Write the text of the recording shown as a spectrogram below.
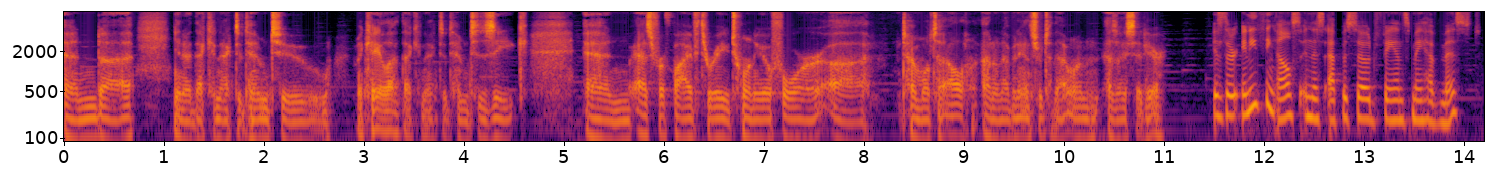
and uh, you know that connected him to Michaela, that connected him to Zeke. And as for five three twenty oh four, uh, time will tell. I don't have an answer to that one as I sit here. Is there anything else in this episode fans may have missed?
